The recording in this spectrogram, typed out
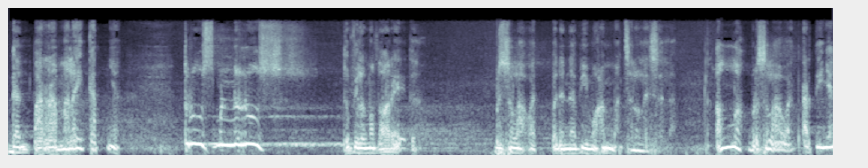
dan para malaikatnya terus menerus itu film itu berselawat pada Nabi Muhammad sallallahu alaihi wasallam. Allah berselawat artinya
